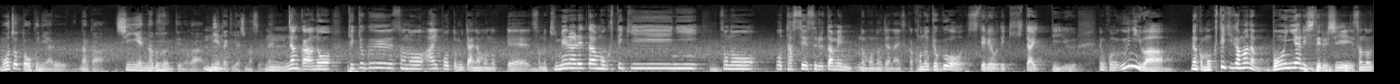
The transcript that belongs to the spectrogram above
もうちょっと奥にあるなんか深淵な部分っていうのが見えた気がしますよね、うん。うん、なんかあの結局その iPod みたいなものって、その決められた目的にその、を達成するためのものじゃないですか。この曲をステレオで聴きたいっていう、でもこのウニはなんか目的がまだぼんやりしてるしその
